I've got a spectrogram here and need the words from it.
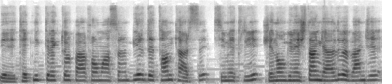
e, teknik direktör performanslarının bir de tam tersi simetriyi Şenol Güneş'ten geldi ve bence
